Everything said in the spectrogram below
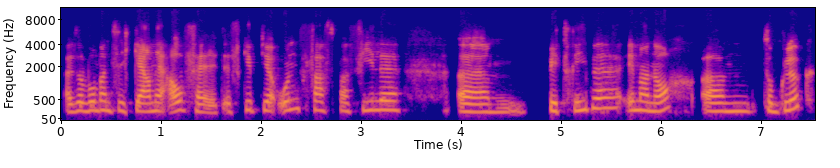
also wo man sich gerne aufhält. Es gibt ja unfassbar viele ähm, Betriebe immer noch, ähm, zum Glück,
